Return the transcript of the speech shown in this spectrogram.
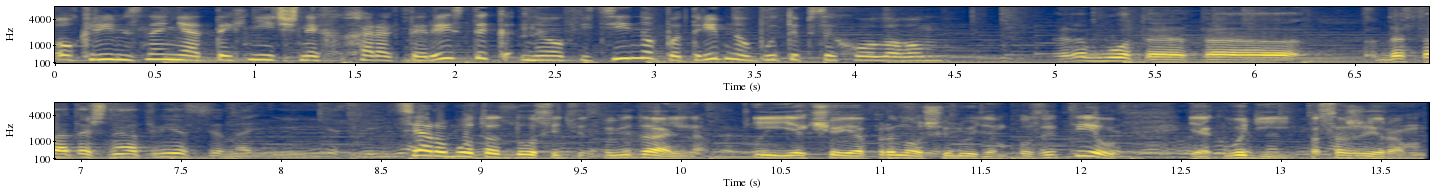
Окрім знання технічних характеристик, неофіційно потрібно бути психологом. Робота це достатньо відповідальна. І Ця робота досить відповідальна. І якщо я приношу людям позитив, як водій, пасажирам,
